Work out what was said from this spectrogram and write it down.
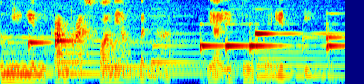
menginginkan respon yang benar, yaitu keintiman.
